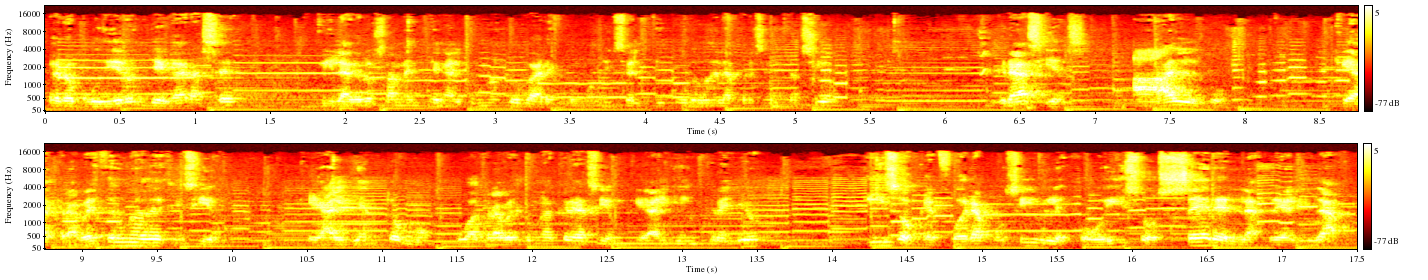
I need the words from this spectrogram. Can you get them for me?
pero pudieron llegar a ser milagrosamente en algunos lugares, como dice el título de la presentación, gracias a algo que a través de una decisión que alguien tomó o a través de una creación que alguien creyó, hizo que fuera posible o hizo ser en la realidad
